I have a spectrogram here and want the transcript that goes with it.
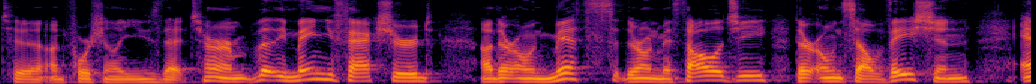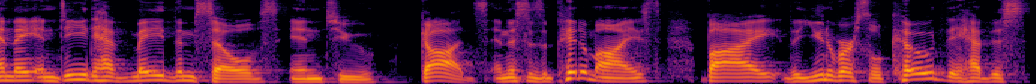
to unfortunately use that term, but they manufactured uh, their own myths, their own mythology, their own salvation, and they indeed have made themselves into gods. And this is epitomized by the universal code. They have this,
